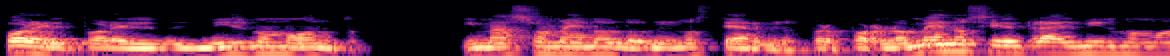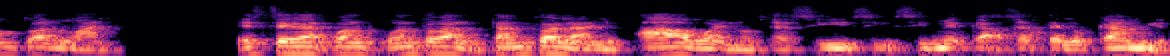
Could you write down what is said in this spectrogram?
por el, por el mismo monto y más o menos los mismos términos, pero por lo menos si entra el mismo monto anual. Este, ¿cuánto, gana? Tanto al año. Ah, bueno, o sea, sí, sí, sí me, o sea, te lo cambio.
